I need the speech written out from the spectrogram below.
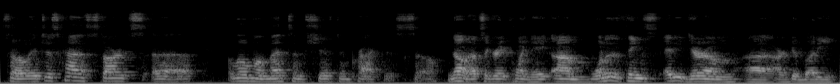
So it just kind of starts uh, a little momentum shift in practice. So No, that's a great point, Nate. Um, one of the things Eddie Durham, uh, our good buddy,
